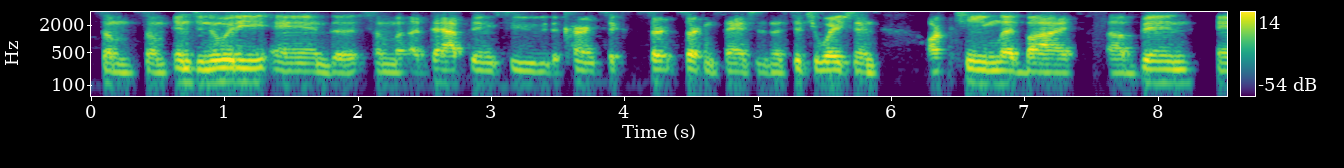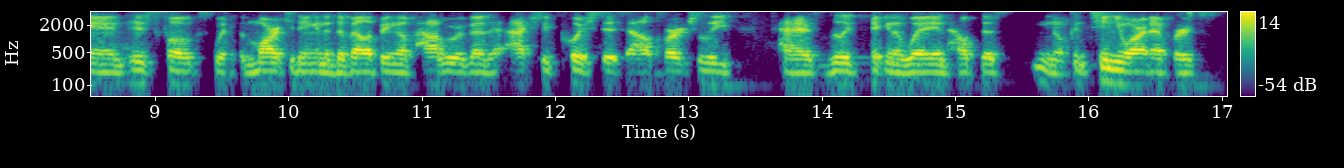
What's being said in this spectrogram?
some some ingenuity and uh, some adapting to the current circumstances and the situation, our team led by uh, Ben and his folks with the marketing and the developing of how we were going to actually push this out virtually has really taken away and helped us, you know, continue our efforts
